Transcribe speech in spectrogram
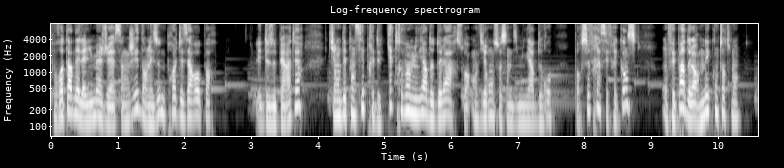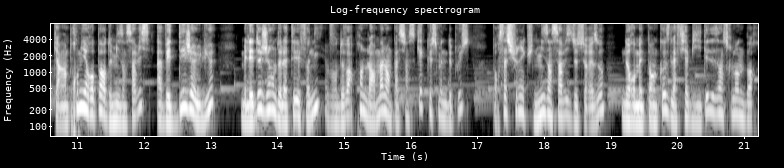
pour retarder l'allumage de la 5G dans les zones proches des aéroports. Les deux opérateurs, qui ont dépensé près de 80 milliards de dollars, soit environ 70 milliards d'euros, pour s'offrir ces fréquences, ont fait part de leur mécontentement, car un premier report de mise en service avait déjà eu lieu, mais les deux géants de la téléphonie vont devoir prendre leur mal en patience quelques semaines de plus pour s'assurer qu'une mise en service de ce réseau ne remette pas en cause la fiabilité des instruments de bord.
